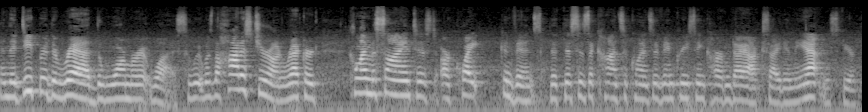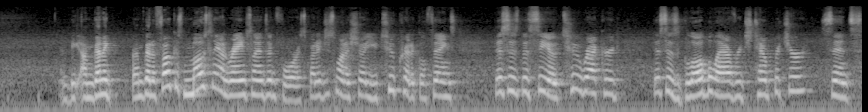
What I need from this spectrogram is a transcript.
And the deeper the red, the warmer it was. So it was the hottest year on record. Climate scientists are quite convinced that this is a consequence of increasing carbon dioxide in the atmosphere. Be, I'm going to focus mostly on rangelands and forests, but I just want to show you two critical things. This is the CO2 record. This is global average temperature since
